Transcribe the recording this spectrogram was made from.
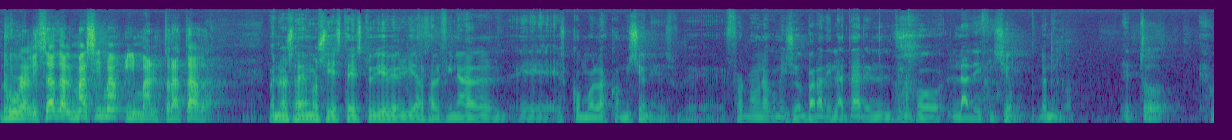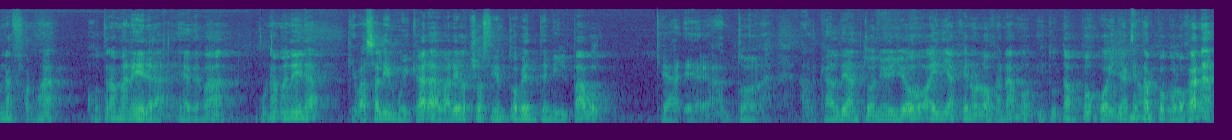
Ruralizada al máxima y maltratada. Bueno, no sabemos si este estudio de viabilidad al final eh, es como las comisiones, forma una comisión para dilatar en el tiempo la decisión. Domingo. Esto es una forma, otra manera, además, una manera que va a salir muy cara, vale 820.000 pavos que eh, alcalde Antonio y yo hay días que no los ganamos y tú tampoco, hay días que tampoco los ganas.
